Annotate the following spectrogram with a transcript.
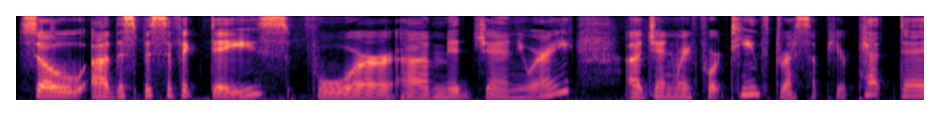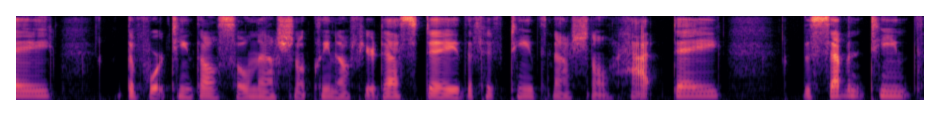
So, uh, the specific days for uh, mid January uh, January 14th, Dress Up Your Pet Day. The 14th, also National Clean Off Your Desk Day. The 15th, National Hat Day. The 17th,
